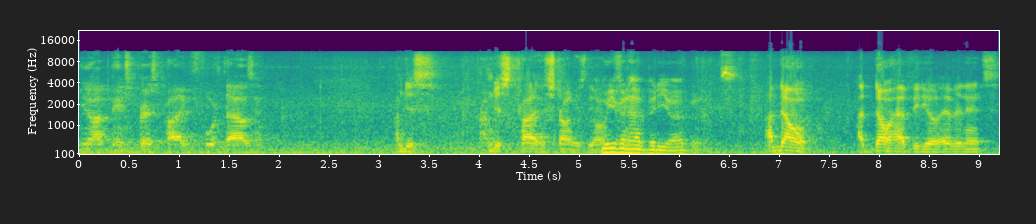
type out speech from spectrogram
You know, I bench press probably four thousand. I'm just, I'm just probably the strongest on We even have video evidence. I don't. I don't have video evidence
